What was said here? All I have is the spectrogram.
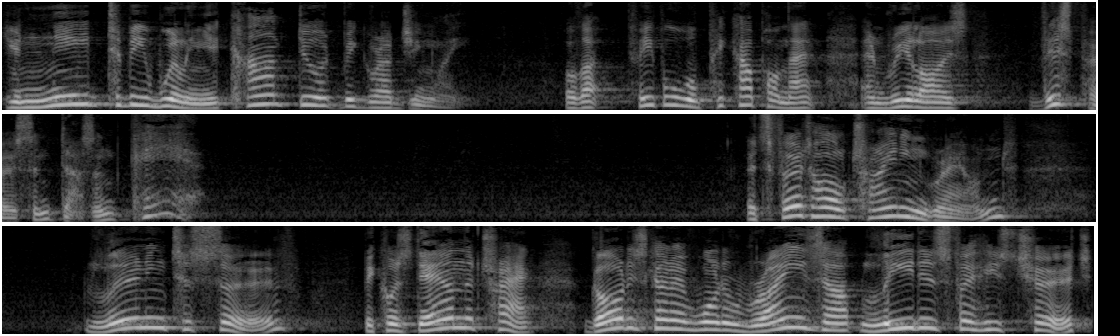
You need to be willing. You can't do it begrudgingly. Although people will pick up on that and realise this person doesn't care. It's fertile training ground, learning to serve, because down the track, God is going to want to raise up leaders for His church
